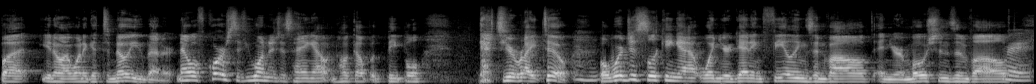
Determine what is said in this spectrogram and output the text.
but you know, I want to get to know you better. Now, of course, if you want to just hang out and hook up with people, that's your right too. Mm-hmm. But we're just looking at when you're getting feelings involved and your emotions involved. Right.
